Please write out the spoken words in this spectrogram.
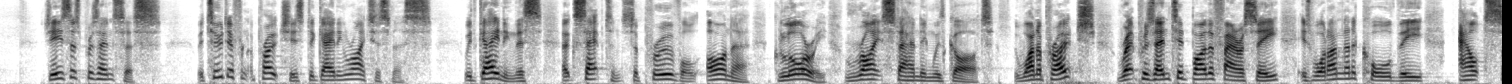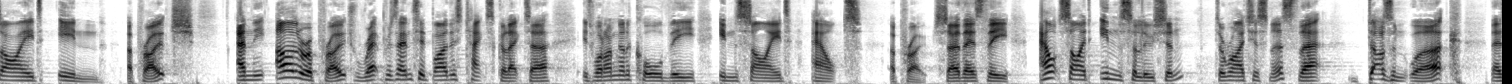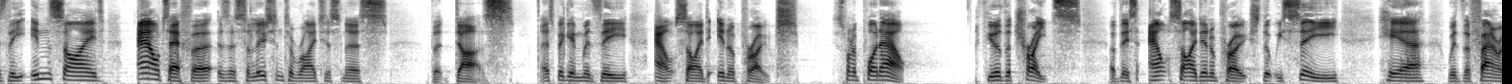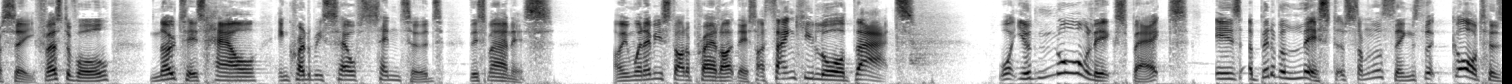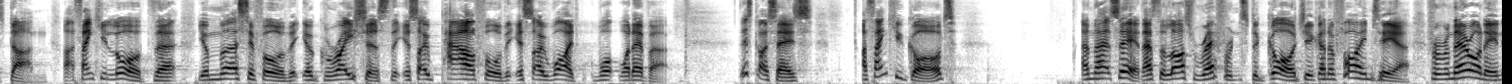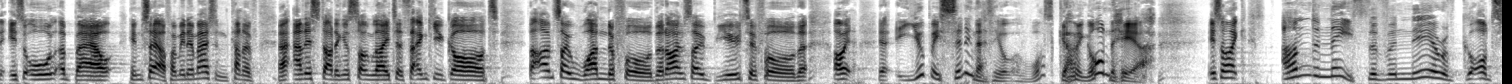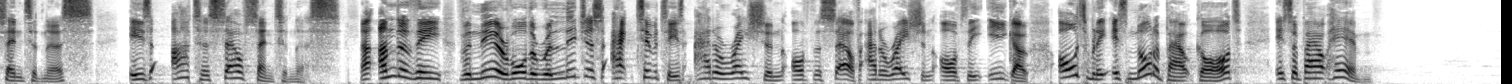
Jesus presents us with two different approaches to gaining righteousness with gaining this acceptance, approval, honor, glory, right standing with God. One approach, represented by the Pharisee, is what I'm going to call the outside in approach. And the other approach, represented by this tax collector, is what I'm going to call the inside out approach. So there's the outside in solution to righteousness that doesn't work, there's the inside out effort as a solution to righteousness that does. Let's begin with the outside in approach. Just want to point out a few of the traits of this outside in approach that we see here with the Pharisee. First of all, notice how incredibly self centered this man is. I mean, whenever you start a prayer like this, I thank you, Lord, that what you'd normally expect is a bit of a list of some of the things that God has done. I thank you, Lord, that you're merciful, that you're gracious, that you're so powerful, that you're so wide, whatever. This guy says, I thank you, God. And that's it. That's the last reference to God you're going to find here. From there on in, it's all about himself. I mean, imagine kind of uh, Alice starting a song later, thank you, God, that I'm so wonderful, that I'm so beautiful, that, I mean, you'd be sitting there thinking, what's going on here? It's like underneath the veneer of God centeredness is utter self centeredness. Now, under the veneer of all the religious activities, adoration of the self, adoration of the ego. Ultimately, it's not about God, it's about Him.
